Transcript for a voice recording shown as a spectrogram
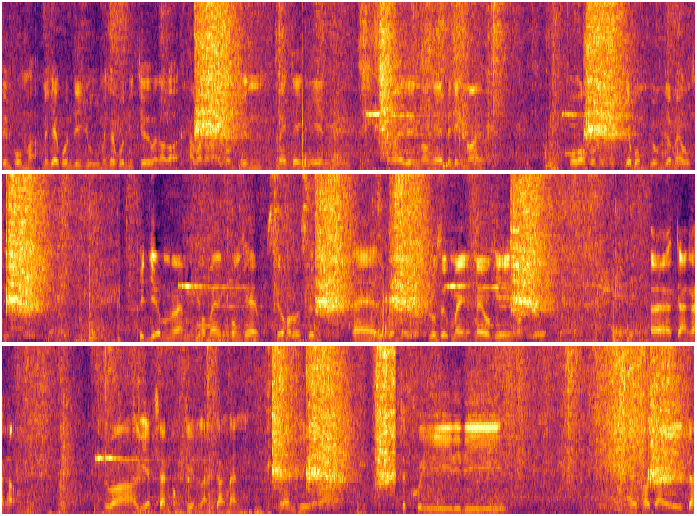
เป็นผมอะไม่ใช่คนที่อยู่ไม่ใช่คนที่เจอมาตลอดถามว่าทำไมผมถึงไม่ใจเย็นทำไมถึงงอแงเป็นเด็กน้อยโอ้ว่าผมผิดที่จะผมผมจะไม่โอเคผิดเยอะไหมมันก็ไม่ผมแค่เสียความรู้สึก แต่ที่ผมไม่รู้สึกไม่ไม่โอเคก็คือเอ่อการกระทำหรือว่ารีแอคชั่นของเจนหลังจากนั้น แทนที่แบบว่าจะคุยดีๆ ให้เข้าใจจะ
